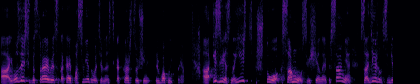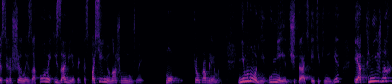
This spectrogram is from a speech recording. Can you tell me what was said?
А, и вот здесь выстраивается такая последовательность, как кажется, очень любопытная. А, известно есть, что само Священное Писание содержит в себе совершенные законы и заветы к спасению нашему нужные. Но в чем проблема? Немногие умеют читать эти книги, и от книжных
